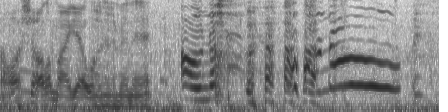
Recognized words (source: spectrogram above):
oh, Charlotte might get one in a minute. Oh no! oh no!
